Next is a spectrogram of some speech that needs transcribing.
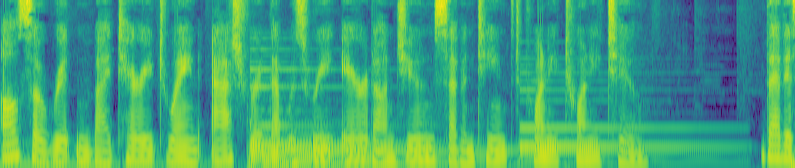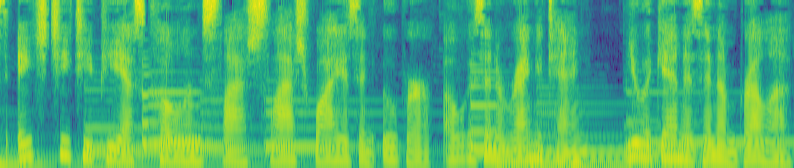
Also written by Terry Dwayne Ashford that was re-aired on June 17, 2022. That is https colon slash slash y is in Uber, O is in orangutan, U again is in umbrella,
